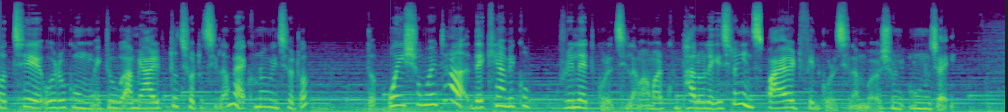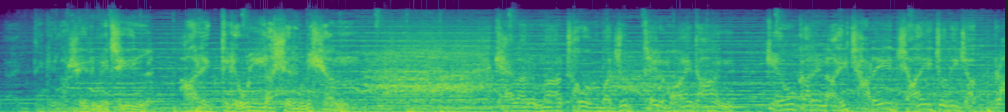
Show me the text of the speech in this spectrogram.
হচ্ছে ওইরকম একটু, আমি আরেকটু ছোট ছিলাম এখনও আমি ছোট। তো ওই সময়টা দেখে আমি খুব রিলেট করেছিলাম, আমার খুব ভালো লেগেছিল ইন্সপায়ার্ড ফিল করেছিলাম বয়স অনুযায়ী। একদিকে লাশের মিছিল, আরেকদিকে উল্লাসের মিশন খেলার মাঠ হোক বা যুদ্ধের ময়দান, কেউ কারে নাহি ছাড়ে, যায় যদি যাত্রা।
